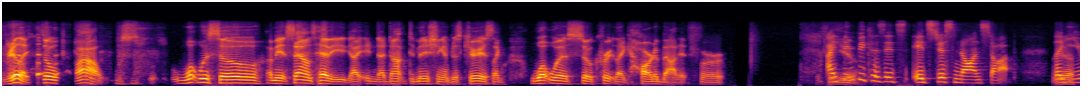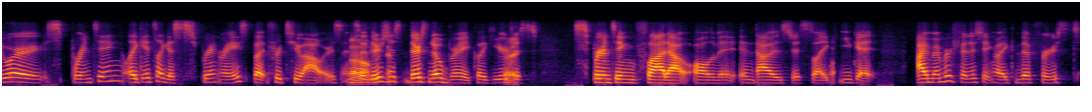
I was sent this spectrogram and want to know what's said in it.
Really? So wow. What was so i mean it sounds heavy I, am not diminishing i'm just curious like what was so like hard about it for, for i you? think because it's it's just nonstop. Like yeah. you are sprinting like it's like a sprint race but for two hours and so um, there's just there's no break. Like you're right. just sprinting flat out all of it and that was just like you get i remember finishing like the first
